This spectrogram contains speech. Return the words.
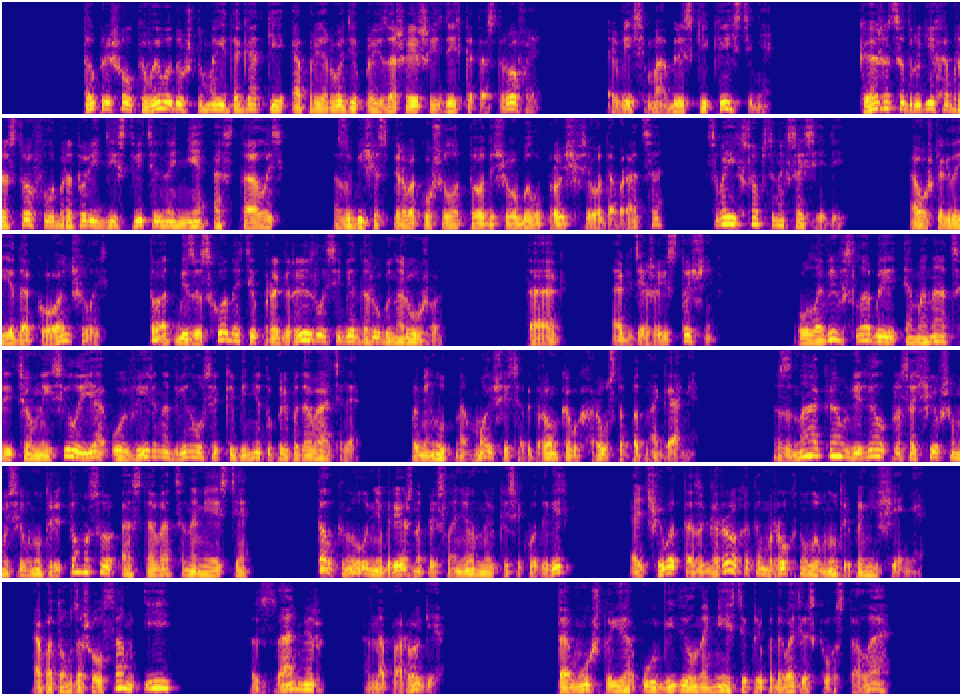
то пришел к выводу, что мои догадки о природе произошедшей здесь катастрофы весьма близки к истине. Кажется, других образцов в лаборатории действительно не осталось. Зубище сперва кушало то, до чего было проще всего добраться, своих собственных соседей. А уж когда еда кончилась, то от безысходности прогрызло себе дорогу наружу. Так, а где же источник? Уловив слабые эманации темной силы, я уверенно двинулся к кабинету преподавателя, поминутно морщась от громкого хруста под ногами. Знаком велел просочившемуся внутрь Томасу оставаться на месте, толкнул небрежно прислоненную к косяку дверь, отчего та с грохотом рухнула внутрь помещения, а потом зашел сам и... замер на пороге. Тому, что я увидел на месте преподавательского стола,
